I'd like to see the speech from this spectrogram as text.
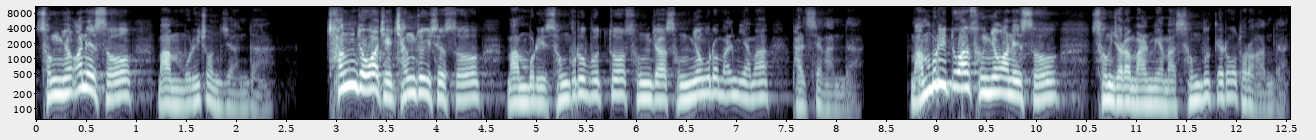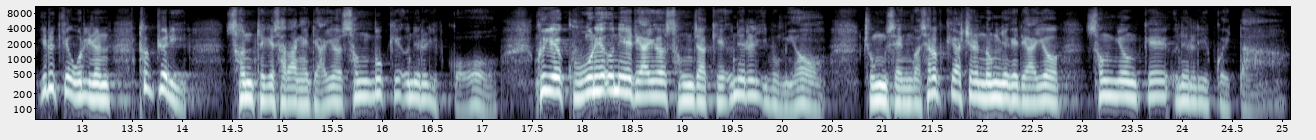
성령 안에서 만물이 존재한다. 창조와 재창조에 있어서 만물이 성부로부터 성자 성령으로 말미암아 발생한다. 만물이 또한 성령 안에서 성자로 말미암아 성부께로 돌아간다. 이렇게 우리는 특별히 선택의 사랑에 대하여 성부께 은혜를 입고 그의 구원의 은혜에 대하여 성자께 은혜를 입으며 중생과 새롭게 하시는 능력에 대하여 성령께 은혜를 입고 있다.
